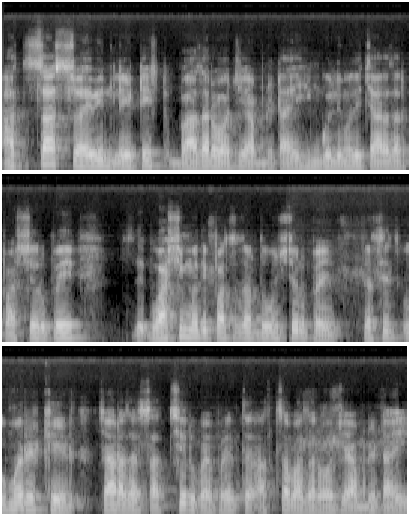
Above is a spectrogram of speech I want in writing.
आजचा सोयाबीन लेटेस्ट बाजारभावाची अपडेट आहे. हिंगोलीमध्ये चार हजार पाचशे रुपये वाशिममध्ये पाच हजार दोनशे रुपये तसेच उमरखेड चार हजार सातशे रुपयापर्यंत आजचा बाजारभावाची अपडेट आहे.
